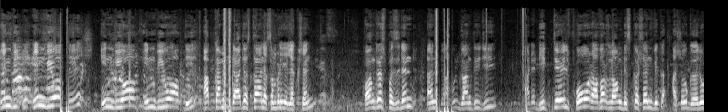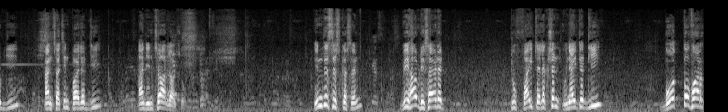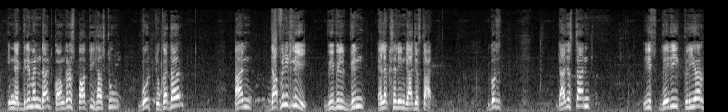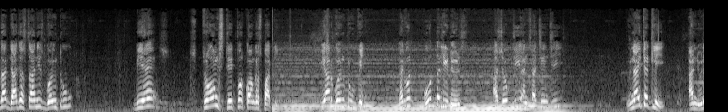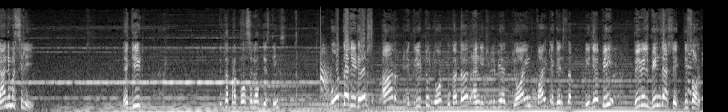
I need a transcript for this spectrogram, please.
in in view of the in view of in view of the upcoming Rajasthan Assembly election, Congress President and Rahul Gandhi ji had a detailed four-hour-long discussion with Ashok Gehlot ji and Sachin Pilot ji and in charge also. In this discussion, we have decided to fight election unitedly both of are in agreement that Congress party has to go together and definitely we will win election in Rajasthan because Rajasthan is very clear that Rajasthan is going to be a strong state for Congress party. We are going to win. Therefore, both the leaders, Ashok ji and Sachin ji, unitedly and unanimously agreed with the proposal of these things. Both the leaders are agreed to join together and it will be a joint fight against the BJP. We will win the state. This all.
